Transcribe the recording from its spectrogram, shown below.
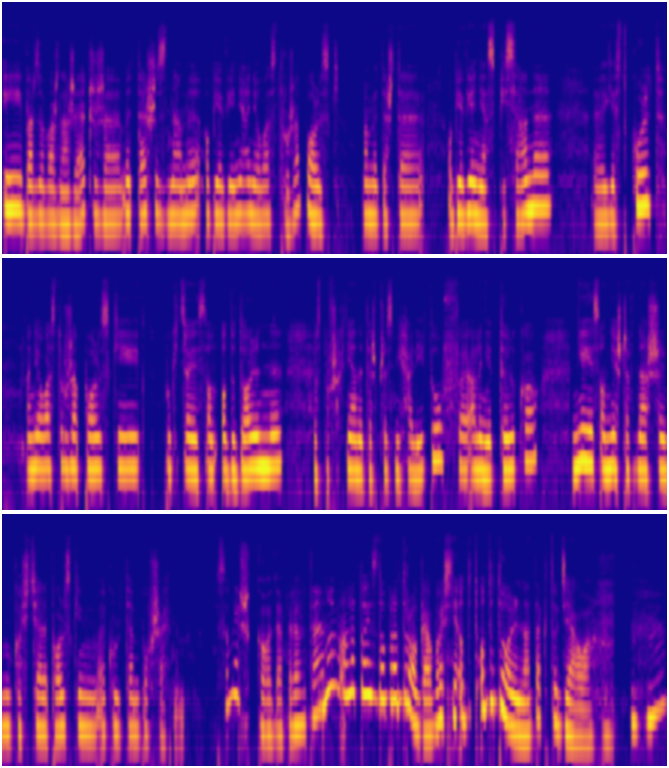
I bardzo ważna rzecz, że my też znamy objawienia anioła stróża Polski. Mamy też te objawienia spisane, y, jest kult anioła stróża Polski, Póki co jest on oddolny, rozpowszechniany też przez Michalitów, ale nie tylko. Nie jest on jeszcze w naszym kościele polskim kultem powszechnym. W sumie szkoda, prawda? No, ale to jest dobra droga, właśnie od, oddolna, tak to działa. Mhm.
